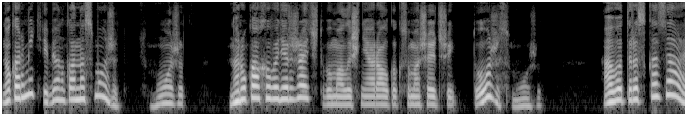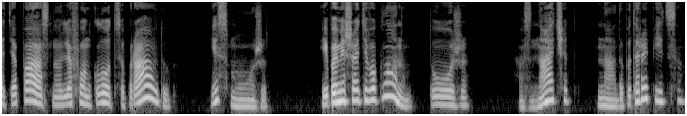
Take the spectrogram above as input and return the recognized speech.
Но кормить ребенка она сможет. Сможет. На руках его держать, чтобы малыш не орал, как сумасшедший, тоже сможет. А вот рассказать опасную для фон Клотца правду не сможет. И помешать его планам тоже. А значит, надо поторопиться.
